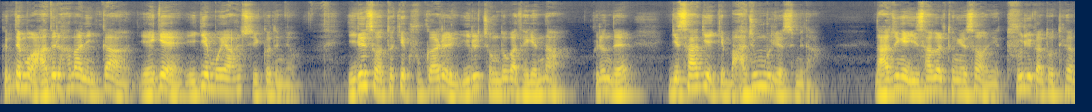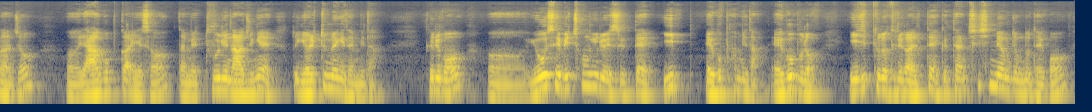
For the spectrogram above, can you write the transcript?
근데 뭐 아들 하나니까 이게 이게 뭐야 할 수 있거든요. 이래서 어떻게 국가를 잃을 정도가 되겠나? 그런데 이삭이 이렇게 마중물이었습니다. 나중에 이삭을 통해서 둘이가 또 태어나죠. 어, 야곱과 에서 그다음에 둘이 나중에 또 12명이 됩니다. 그리고 어, 요셉이 총리로 있을 때 입 애굽합니다. 애굽으로 이집트로 들어갈 때 그때 한 70명 정도 되고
